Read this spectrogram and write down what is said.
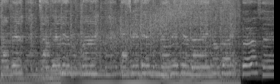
Something, something in my mind leaves me thin, leaves me thin. Ain't nobody perfect.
